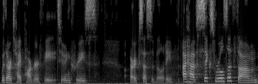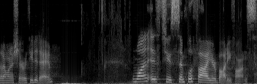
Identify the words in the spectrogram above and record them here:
with our typography to increase our accessibility? I have six rules of thumb that I want to share with you today. One is to simplify your body fonts.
